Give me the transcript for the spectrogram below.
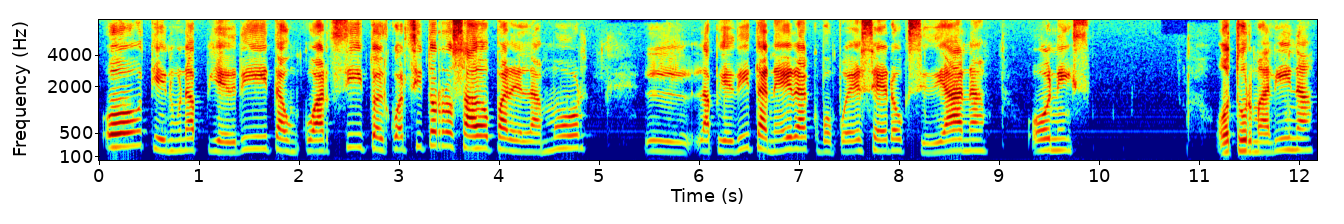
o tiene una piedrita, un cuarcito, el cuarcito rosado para el amor, la piedrita negra como puede ser obsidiana, onix o turmalina,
